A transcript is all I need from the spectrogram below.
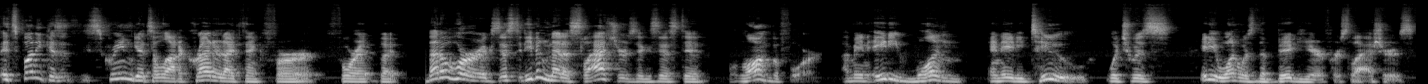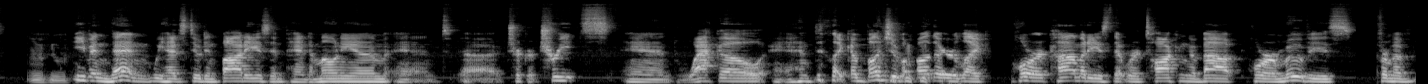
It's funny because Scream gets a lot of credit, I think, for for it, but meta horror existed. Even meta slashers existed long before. I mean, eighty one and eighty two, which was eighty one was the big year for slashers. Hmm even then we had student bodies and pandemonium and uh, trick or treats and wacko and like a bunch of other like horror comedies that were talking about horror movies from a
